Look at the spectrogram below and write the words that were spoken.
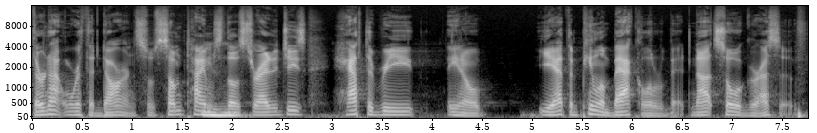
they're not worth a darn. So sometimes mm-hmm. those strategies have to be, you know, you have to peel them back a little bit, not so aggressive.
